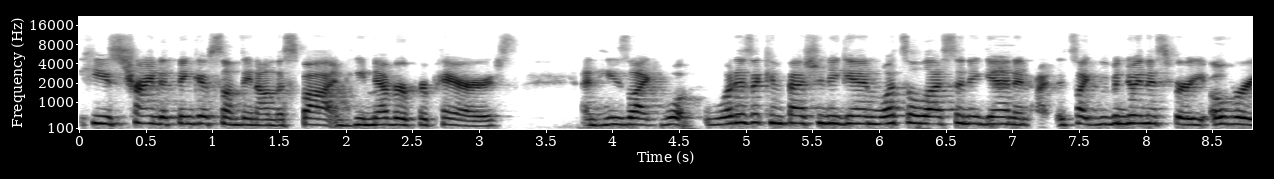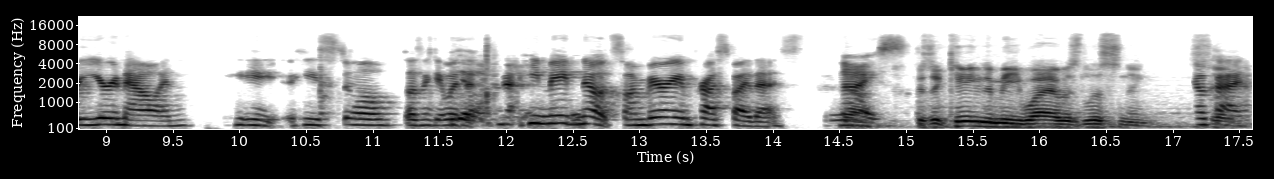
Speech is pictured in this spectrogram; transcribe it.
he's trying to think of something on the spot and he never prepares. And he's like, "What what is a confession again? What's a lesson again?" And it's like we've been doing this for over a year now, and he he still doesn't get with it. He made notes, so I'm very impressed by this. nice. because it came to me while I was listening. So Okay.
